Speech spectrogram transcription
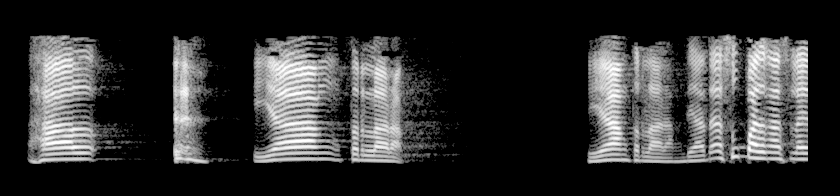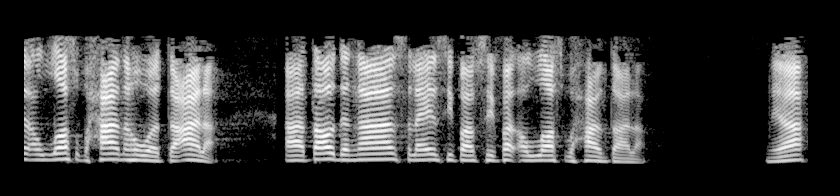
hal yang terlarang. Yang terlarang. Di atas sumpah dengan selain Allah Subhanahu wa taala atau dengan selain sifat-sifat Allah Subhanahu wa taala. Ya.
